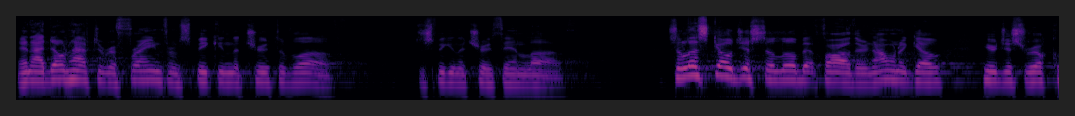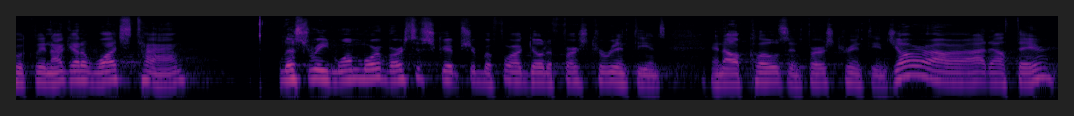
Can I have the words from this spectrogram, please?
And I don't have to refrain from speaking the truth of love, to speaking the truth in love. So let's go just a little bit farther. And I want to go here just real quickly, and I got to watch time. Let's read one more verse of scripture before I go to 1 Corinthians, and I'll close in 1 Corinthians. Y'all are all right out there?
